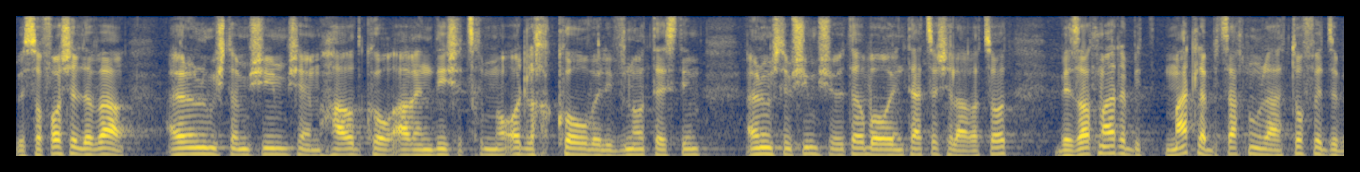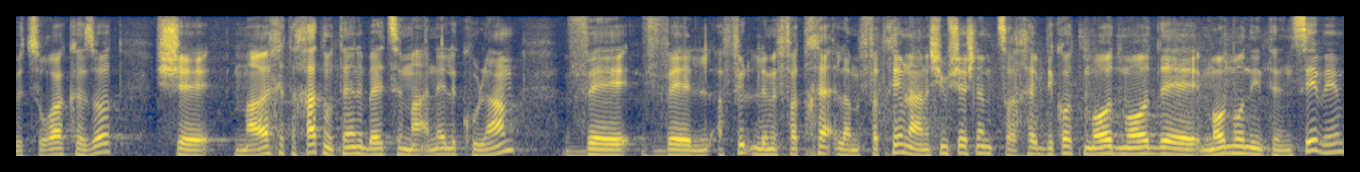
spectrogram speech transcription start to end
בסופו של דבר, היו לנו משתמשים שהם Hardcore R&D שצריכים מאוד לחקור ולבנות טסטים, היו לנו משתמשים שיותר באוריינטציה של הרצות. בעזרת מטלאב הצלחנו לעטוף את זה בצורה כזאת, שמערכת אחת נותנת בעצם מענה לכולם, ואפילו למפתחים, לאנשים שיש להם צרכי בדיקות מאוד מאוד אינטנסיביים,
